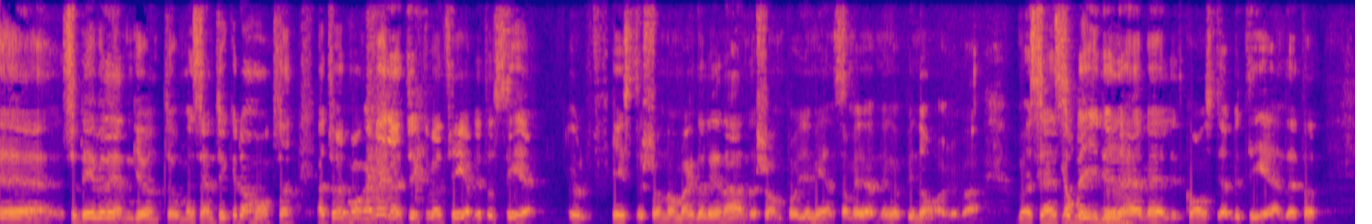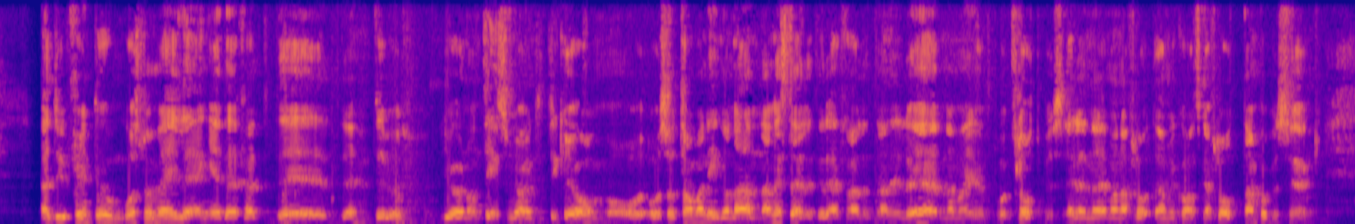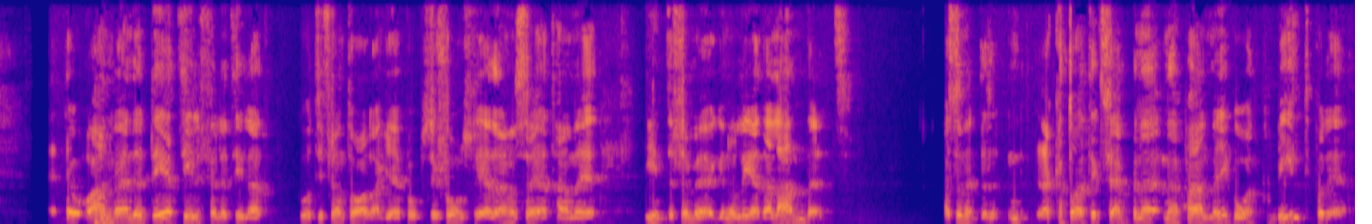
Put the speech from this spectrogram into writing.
Eh, så det är väl en grundton. Men sen tycker de också att, jag tror att många väljare tyckte det var trevligt att se Ulf Kristersson och Magdalena Andersson på gemensam övning uppe i norr. Va? Men sen så ja. blir det ju det här väldigt konstiga beteendet att att du får inte umgås med mig längre därför att det, det, du gör någonting som jag inte tycker om och, och, så tar man in någon annan istället i det här fallet Annie Lööf när man, gör flottbus, eller när man har flott, amerikanska flottan på besök. Och mm. använder det tillfället till att gå till frontalangrepp på oppositionsledaren och säga att han är inte förmögen att leda landet. Alltså, jag kan ta ett exempel när, när Palme gick åt bild på det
